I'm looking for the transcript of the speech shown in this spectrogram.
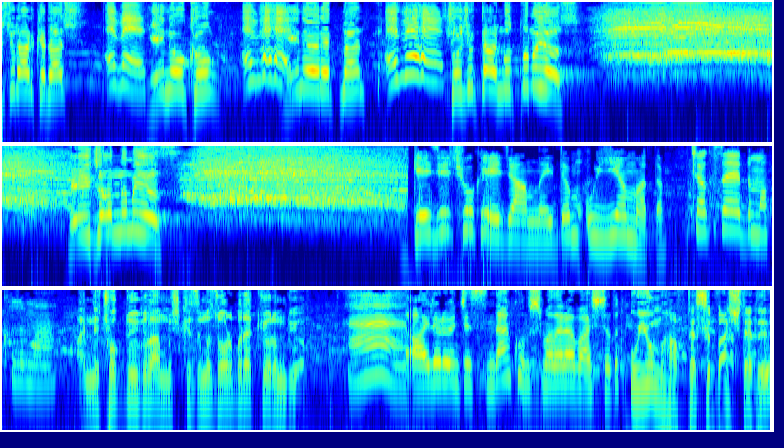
sürü arkadaş, Evet. yeni okul, Evet. yeni öğretmen. Evet. Çocuklar mutlu muyuz? Heyecanlı mıyız? Gece çok heyecanlıydım, uyuyamadım. Çok sevdim okulumu. Anne çok duygulanmış kızımı zor bırakıyorum diyor. Ha. Aylar öncesinden konuşmalara başladık. Uyum haftası başladı.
